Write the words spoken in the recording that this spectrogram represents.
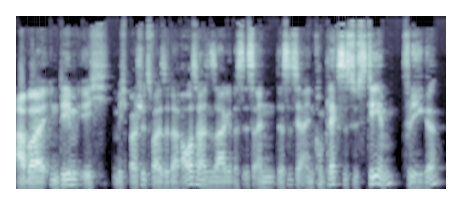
Aber indem ich mich beispielsweise da raushalte und sage, das ist ein, das ist ja ein komplexes System, Pflege,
